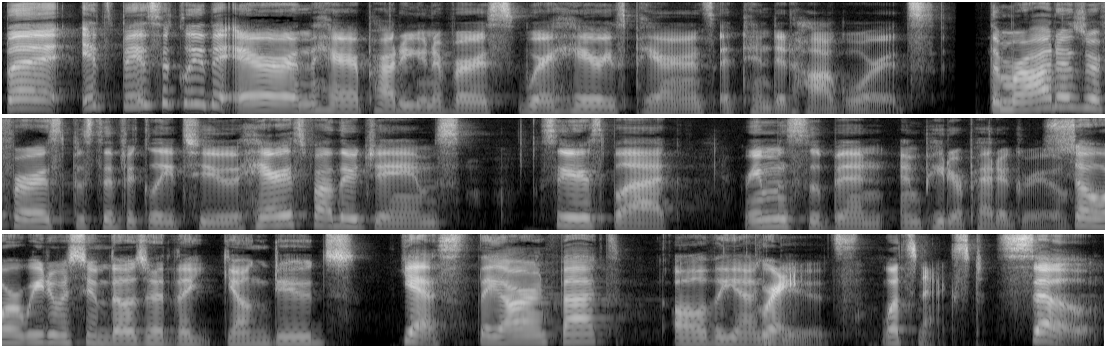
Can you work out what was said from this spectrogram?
But it's basically the era in the Harry Potter universe where Harry's parents attended Hogwarts. The Marauders refers specifically to Harry's father James, Sirius Black, Remus Lupin, and Peter Pettigrew. So are we to assume those are the young dudes? yes, they are in fact all the young Great. dudes. What's next? So,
